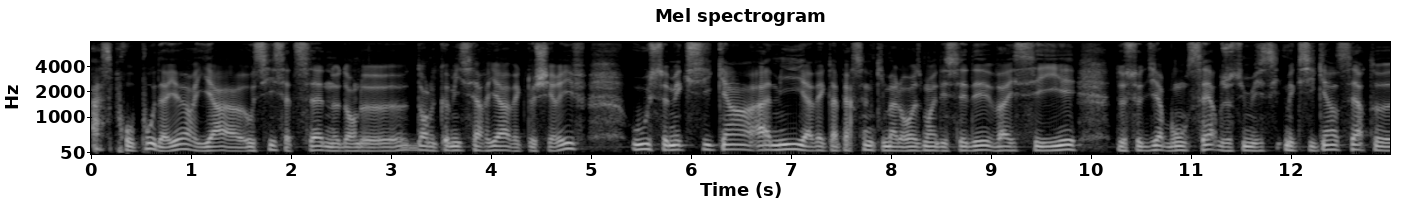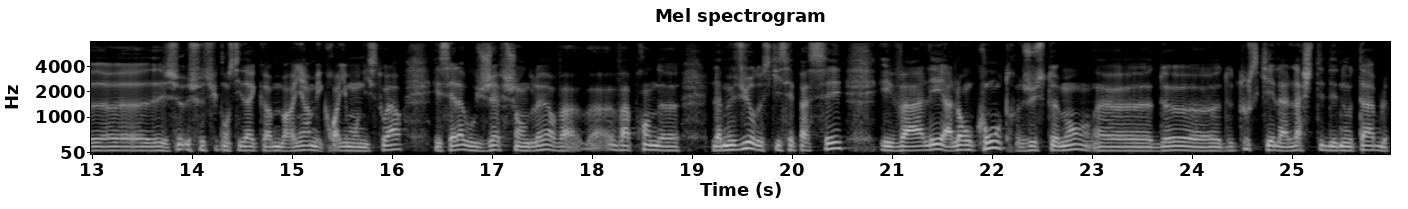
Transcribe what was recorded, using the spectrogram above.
à ce propos, d'ailleurs, il y a aussi cette scène dans le, dans le commissariat avec le shérif où ce Mexicain ami avec la personne qui malheureusement est décédée va essayer de se dire bon, certes, je suis mexicain, certes, euh, je, suis considéré comme rien, mais croyez mon histoire. Et c'est là où Jeff Chandler va, va, prendre euh, la mesure de ce qui s'est passé et va aller à l'encontre justement euh, de, de tout ce qui est la lâcheté des notables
